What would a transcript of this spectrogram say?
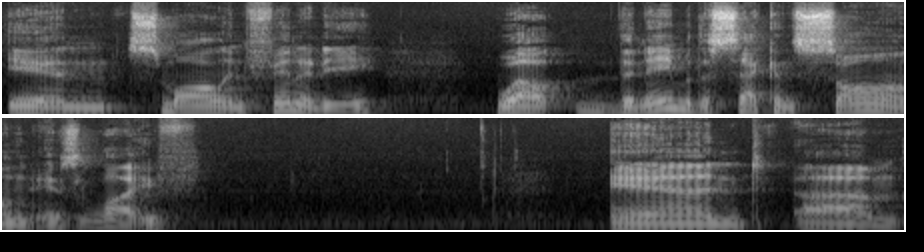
in Small Infinity. Well, the name of the second song is Life. And um,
